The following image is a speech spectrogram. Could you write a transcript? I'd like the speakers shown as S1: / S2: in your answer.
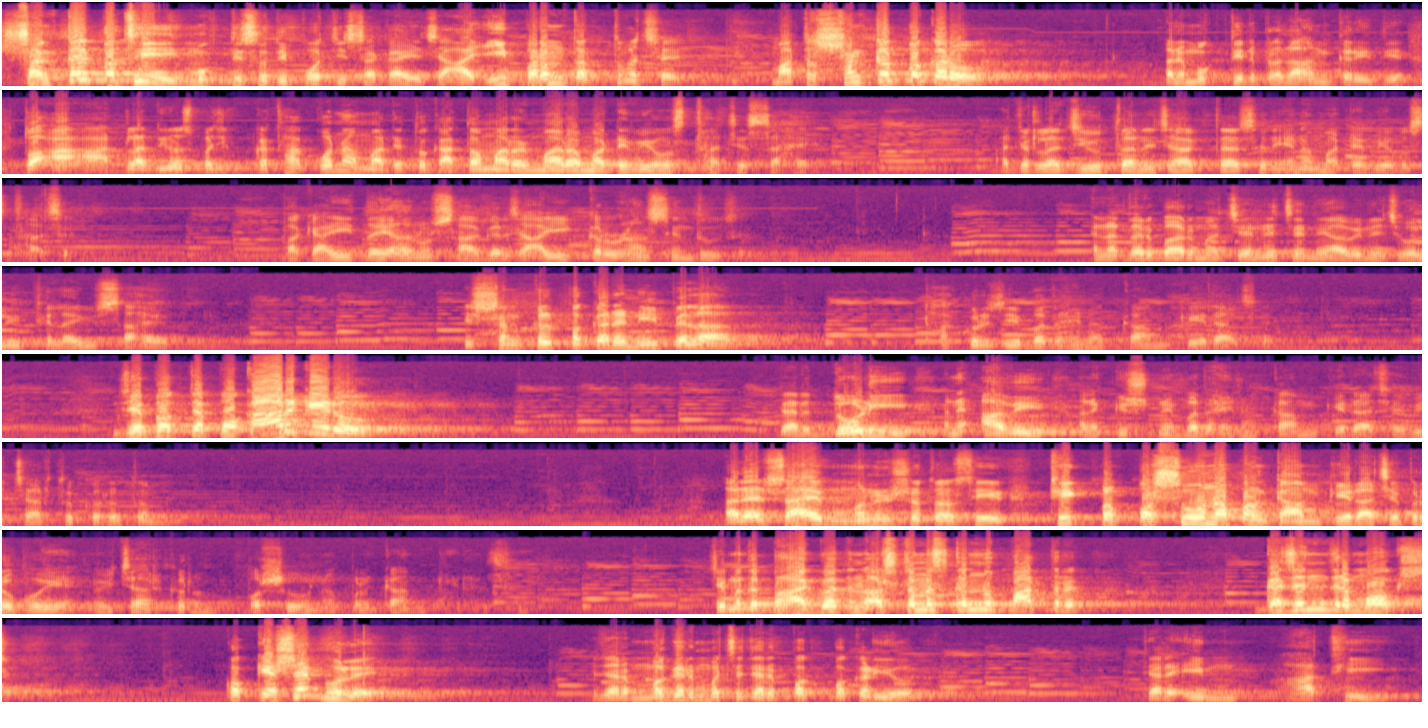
S1: સંકલ્પથી મુક્તિ સુધી પહોંચી શકાય છે. આ ઈ પરમ તત્વ છે. માત્ર સંકલ્પ કરો અને મુક્તિને પ્રદાન કરી દે. તો આ આટલા દિવસ પછી કથા કોના માટે? તો કે આ તમારા મારા માટે વ્યવસ્થા છે સાહેબ. આ જેટલા જીવતા અને જાગતા છે ને એના માટે વ્યવસ્થા છે. બાકી આ ઈ દયાનો સાગર છે. આ ઈ કરુણા સિંધુ છે. એના દરબારમાં જેને જેને આવીને ઝોલી ફેલાવી સાહેબ, એ સંકલ્પ કરે ને એ પેલા ઠાકોરજી બધાના કામ કર્યા છે. જે ભક્તે પોકાર કર્યો, ત્યારે દોડી અને આવી અને કૃષ્ણે બધાના કામ કર્યા છે. વિચાર તો કરો તમે. અરે સાહેબ, મનુષ્ય તો સી ઠીક, પણ પશુઓના પણ કામ કર્યા છે પ્રભુએ. વિચાર કરો, પશુઓના પણ કામ કર્યા છે. જેમાં ભાગવત અને અષ્ટમસ્કરનું પાત્ર, ગજેન્દ્ર મોક્ષ. કો કેસે ભૂલે? જ્યારે મગરમચ્છે જ્યારે પગ પકડ્યો, ત્યારે એ હાથી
